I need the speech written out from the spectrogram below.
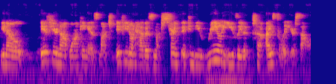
You know, if you're not walking as much, if you don't have as much strength, it can be really easy to, to isolate yourself.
